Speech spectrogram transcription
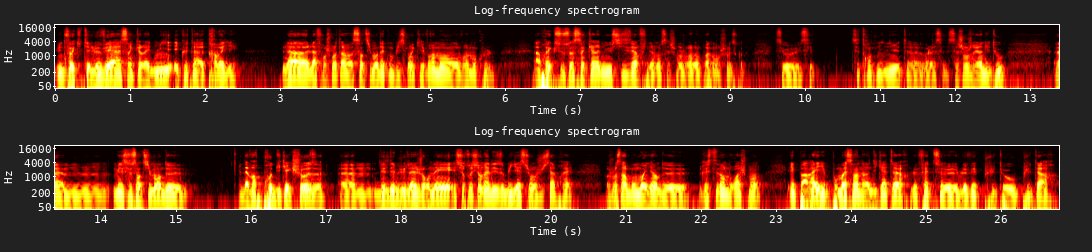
une fois que tu t'es levé à 5h30 et que tu as travaillé. Là, là franchement, tu as un sentiment d'accomplissement qui est vraiment, vraiment cool. Après, que ce soit 5h30 ou 6h, finalement, ça change vraiment pas grand chose. quoi. C'est c'est- c'est 30 minutes, euh, voilà, ça, ça change rien du tout. Euh, mais ce sentiment de d'avoir produit quelque chose euh, dès le début de la journée, et surtout si on a des obligations juste après, franchement, c'est un bon moyen de rester dans le droit chemin. Et pareil, pour moi, c'est un indicateur, le fait de se lever plus tôt ou plus tard,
